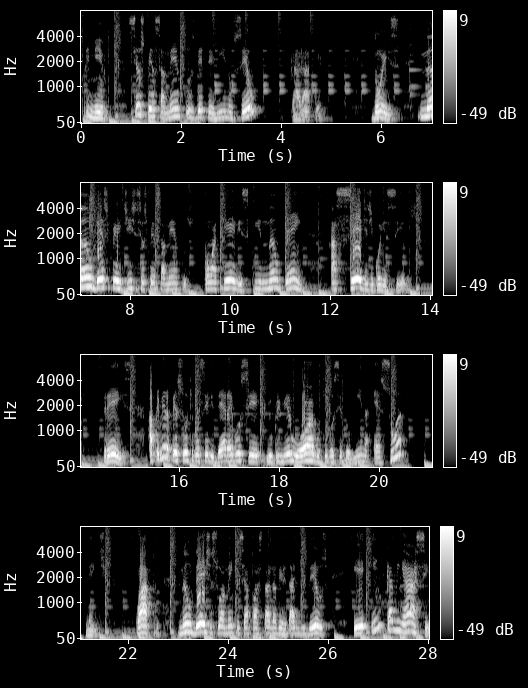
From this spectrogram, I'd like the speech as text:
Primeiro, seus pensamentos determinam seu caráter. 2. Não desperdice seus pensamentos com aqueles que não têm a sede de conhecê-los. 3. A primeira pessoa que você lidera é você e o primeiro órgão que você domina é sua mente. 4. Não deixe sua mente se afastar da verdade de Deus e encaminhar-se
